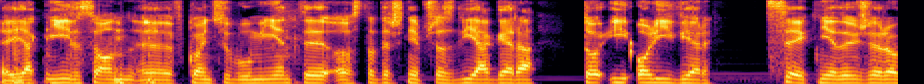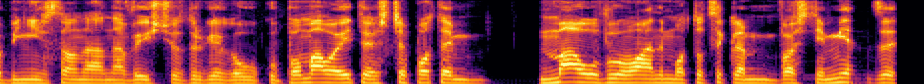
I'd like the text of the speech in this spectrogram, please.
e, jak Nilsson e, w końcu był minięty ostatecznie przez Diagera, to i Oliwier cyk, nie dość, że robi Nilsona na wyjściu z drugiego łuku po małej, to jeszcze potem mało wyłamanym motocyklem właśnie między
